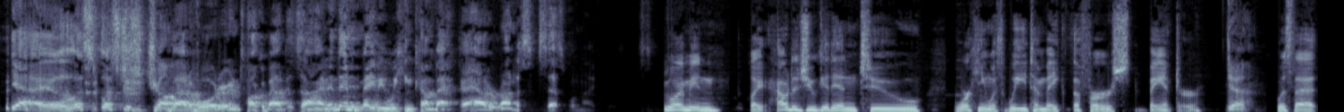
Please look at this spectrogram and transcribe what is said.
yeah, uh, let's let's just jump out of order and talk about design, and then maybe we can come back to how to run a successful night. Well, I mean, like, how did you get into working with We to make the first banter? Yeah. Was that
